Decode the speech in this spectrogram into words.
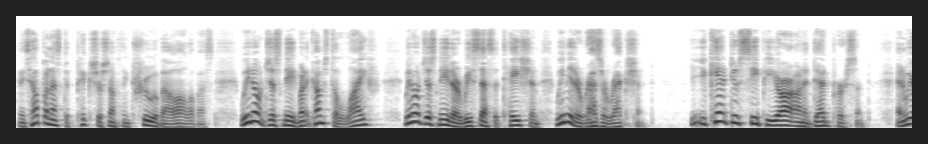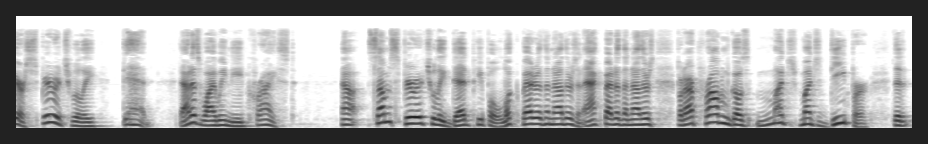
And he's helping us to picture something true about all of us. We don't just need, when it comes to life, we don't just need a resuscitation, we need a resurrection. You can't do CPR on a dead person, and we are spiritually dead. That is why we need Christ. Now, some spiritually dead people look better than others and act better than others, but our problem goes much, much deeper than,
